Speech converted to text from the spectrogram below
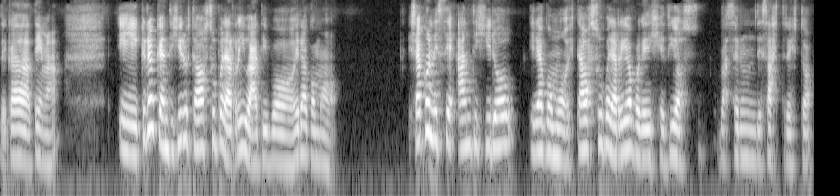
de cada tema. eh, creo que Antihero estaba súper arriba. Tipo, era como. Ya con ese Antihero era como. estaba súper arriba porque dije, Dios, va a ser un desastre esto.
